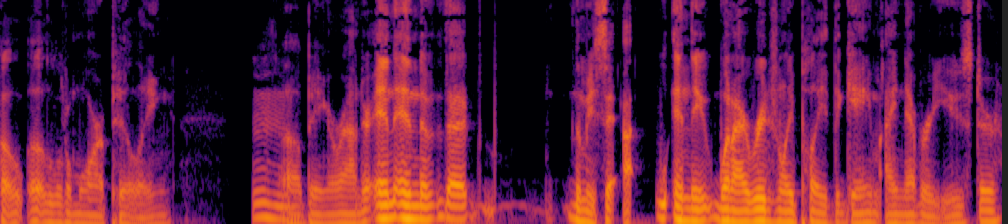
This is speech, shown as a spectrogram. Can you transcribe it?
a, a little more appealing Mhm. uh, being around her. And and the, the, let me say, I- in the when I originally played the game, I never used her.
